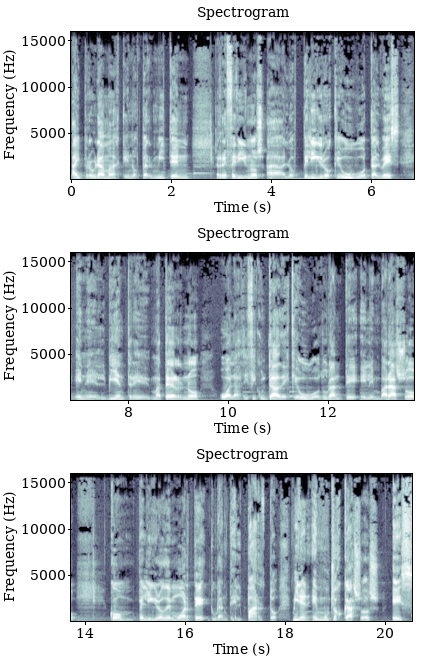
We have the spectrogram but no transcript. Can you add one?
hay programas que nos permiten referirnos a los peligros que hubo tal vez en el vientre materno o a las dificultades que hubo durante el embarazo con peligro de muerte durante el parto. Miren, en muchos casos es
